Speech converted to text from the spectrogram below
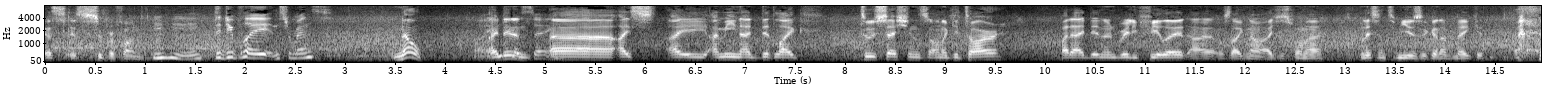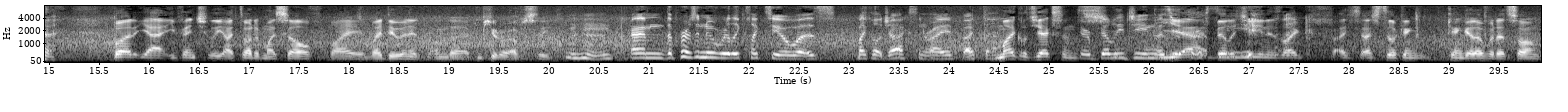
it's it's super fun. Did you play instruments? No, I didn't. I Uh, I, I I mean I did like two sessions on a guitar, but I didn't really feel it. I was like, no, I just want to listen to music and not make it. but yeah, eventually I taught it myself by by doing it on the computer, obviously. Mhm. And the person who really clicked you was Michael Jackson, right? Back then. Michael Jackson. Your Billie Jean was your yeah, Billie. Jean is like I, I still can can't get over that song.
